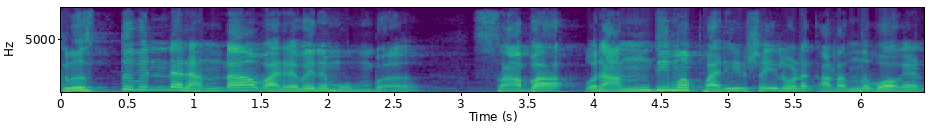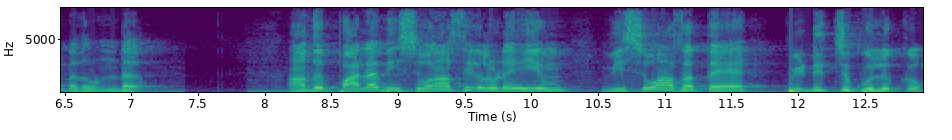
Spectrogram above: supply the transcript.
ക്രിസ്തുവിന്റെ രണ്ടാം വരവിന് മുമ്പ് സഭ ഒരു അന്തിമ പരീക്ഷയിലൂടെ കടന്നു പോകേണ്ടതുണ്ട് അത് പല വിശ്വാസികളുടെയും വിശ്വാസത്തെ പിടിച്ചു കുലുക്കും.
